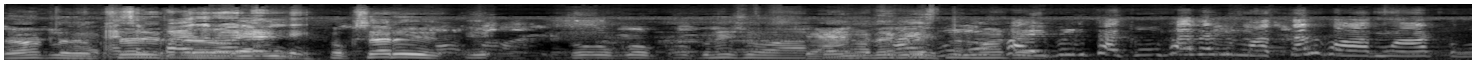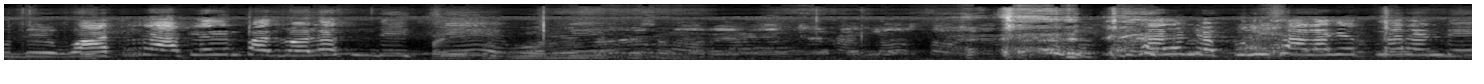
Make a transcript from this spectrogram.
రావట్లేదు. రావట్లేదు. ఒకసారి ఒకసారి ఒక- నిమిషం. ట్యాంక్ దగ్గర కాదండి మొత్తానికి వాటర్ రావట్లేదని పది రోజులు అవుతుంది ఇచ్చి కాదండి ఎప్పుడు నుంచి అలాగే ఇస్తున్నారండి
